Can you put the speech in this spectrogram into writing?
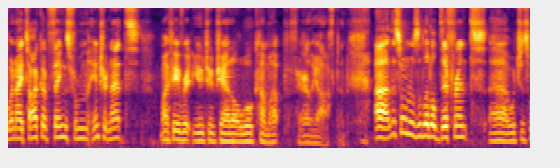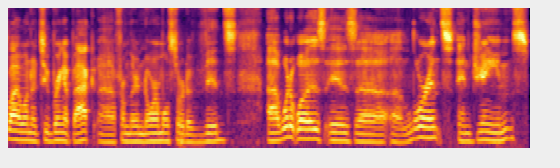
when I talk of things from the internet, my favorite YouTube channel will come up fairly often. Uh, this one was a little different, uh, which is why I wanted to bring it back uh, from their normal sort of vids. Uh, what it was is uh, uh, Lawrence and James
